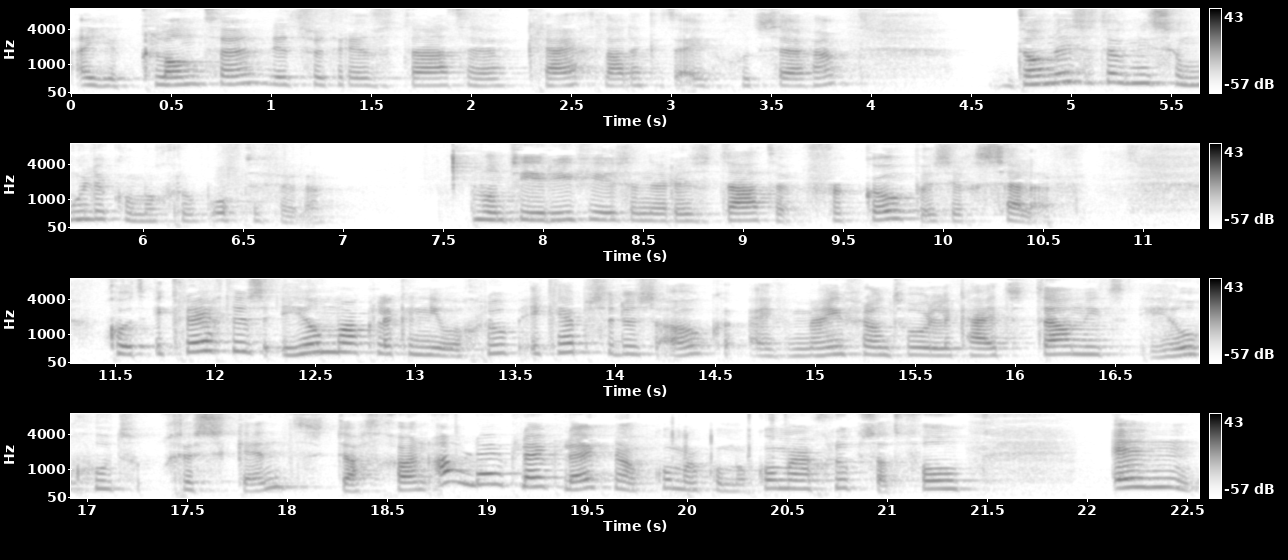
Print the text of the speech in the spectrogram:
En je klanten dit soort resultaten krijgt, laat ik het even goed zeggen. Dan is het ook niet zo moeilijk om een groep op te vullen. Want die reviews en de resultaten verkopen zichzelf. Goed, ik kreeg dus heel makkelijk een nieuwe groep. Ik heb ze dus ook, even mijn verantwoordelijkheid, totaal niet heel goed gescand. Ik dacht gewoon, oh leuk, leuk, leuk. Nou, kom maar, kom maar, kom maar. Groep zat vol. En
